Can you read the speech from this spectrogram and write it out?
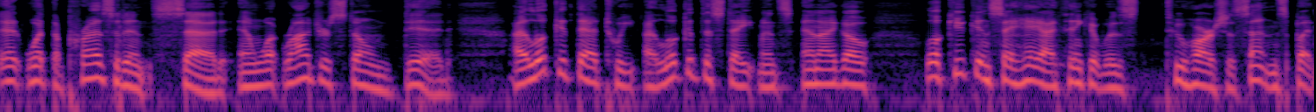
at what the president said and what Roger Stone did, I look at that tweet, I look at the statements, and I go, look, you can say, hey, I think it was too harsh a sentence, but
